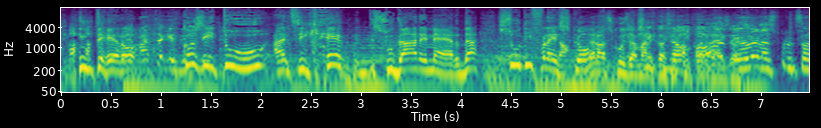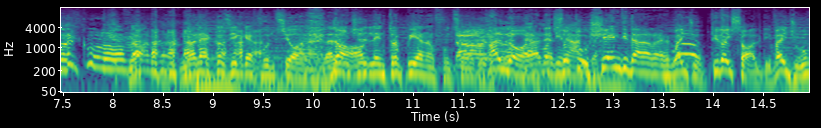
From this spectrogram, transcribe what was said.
intero. Così tu, anziché sudare merda, sudi fresco. No, però scusa, Marco, se ti No. correggo. Secondo me la spruzza dal culo la merda. Non è così che funziona. La No. legge dell'entropia non funziona così. Allora, adesso tu scendi da. Vai giù, ti do i soldi, vai giù.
